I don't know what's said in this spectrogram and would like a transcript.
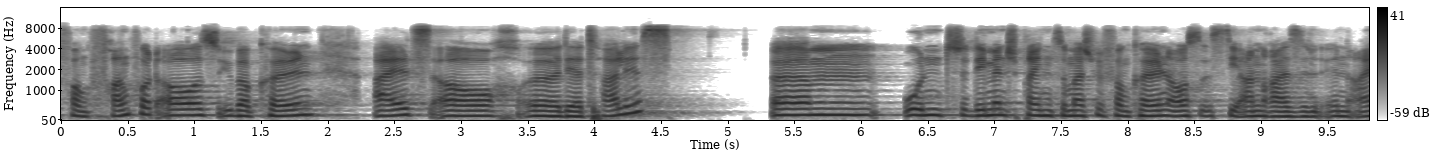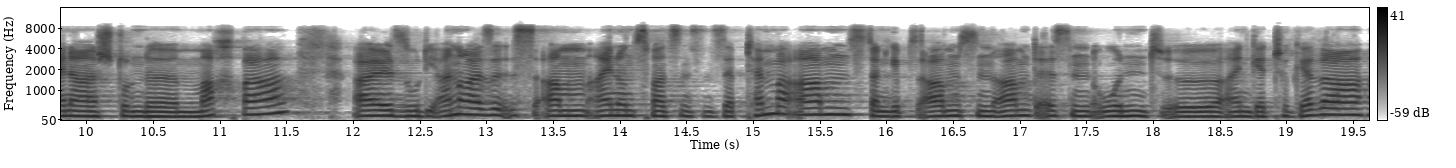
von Frankfurt aus über Köln als auch der Thalys. Ähm, und dementsprechend zum Beispiel von Köln aus ist die Anreise in einer Stunde machbar. Also die Anreise ist am 21. September abends, dann gibt's abends ein Abendessen und äh, ein Get-Together.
